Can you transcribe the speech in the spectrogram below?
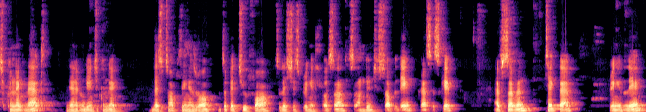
to connect that. Then I'm going to connect this top thing as well. It's a bit too far, so let's just bring it closer. So I'm going to stop there, press escape, F7, take that, bring it there,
